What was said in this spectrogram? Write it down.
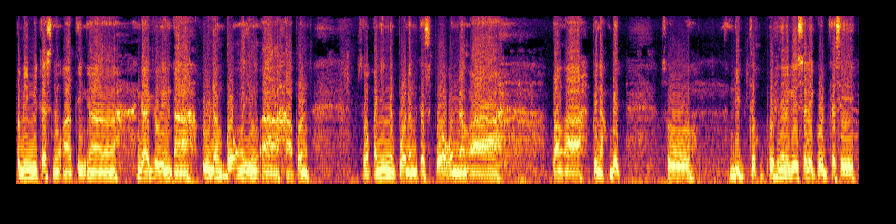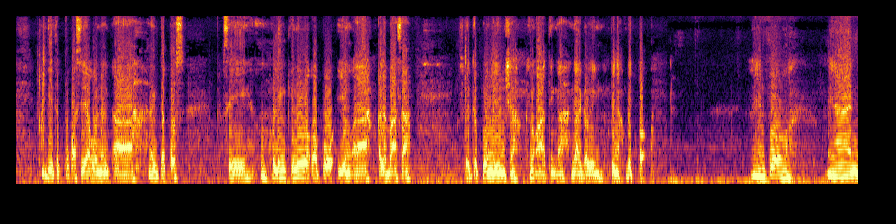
pamimitas ng ating ah, gagawing ah, ulam po ngayong ah, hapon. So kanina po namitas po ako ng ah, pang ah, pinakbet. So dito ko po siya nilagay sa likod kasi dito po kasi ako nag, ah, nagtapos. Kasi ang huling kinuha ko po yung ah, kalabasa. So ito po ngayon siya, yung ating ah, gagawing pinakbit po. Ayan po. Ayan.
